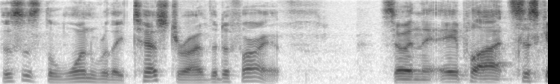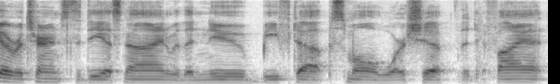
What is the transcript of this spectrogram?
this is the one where they test drive the Defiant. So in the A plot, Sisko returns to DS9 with a new beefed up small warship, the Defiant,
